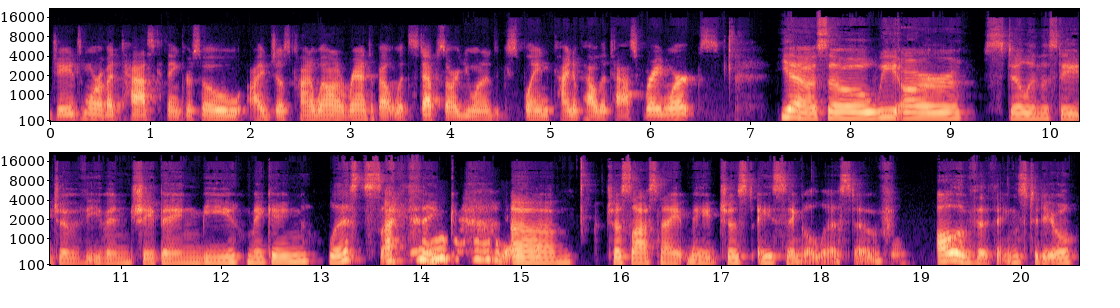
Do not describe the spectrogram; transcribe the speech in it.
Jade's more of a task thinker. So I just kind of went on a rant about what steps are. You wanted to explain kind of how the task brain works? Yeah. So we are still in the stage of even shaping me making lists, I think. um, just last night made just a single list of all of the things to do.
